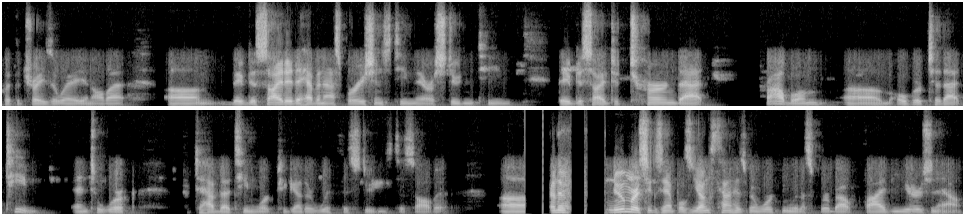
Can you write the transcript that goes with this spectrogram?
put the trays away and all that, um, they've decided to have an aspirations team there, a student team. They've decided to turn that problem um, over to that team and to work to have that team work together with the students to solve it. Uh, and there are numerous examples. Youngstown has been working with us for about five years now,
